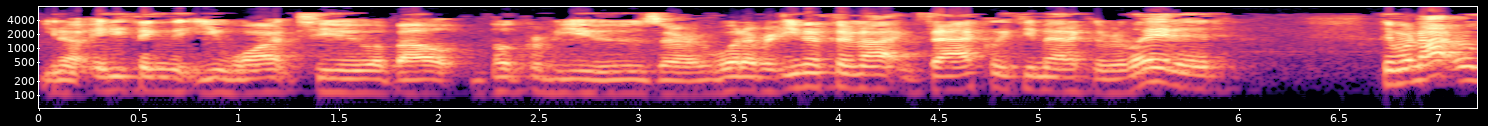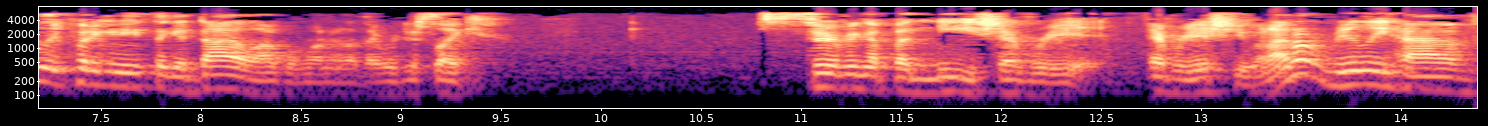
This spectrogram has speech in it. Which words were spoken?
you know, anything that you want to about book reviews or whatever, even if they're not exactly thematically related, then we're not really putting anything in dialogue with one another. We're just like serving up a niche every every issue. And I don't really have,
